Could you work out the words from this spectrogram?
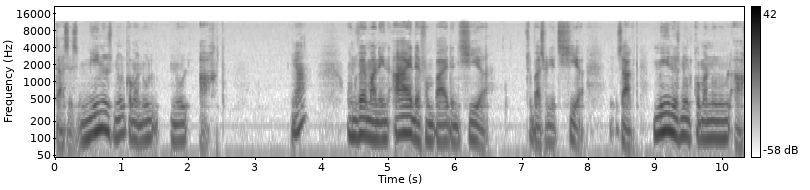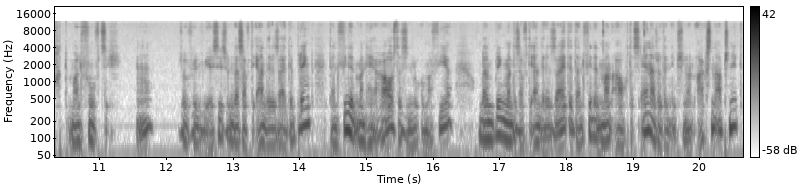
das ist minus 0,008. Ja? Und wenn man in eine von beiden hier, zum Beispiel jetzt hier, sagt minus 0,008 mal 50, ja, so viel wie es ist, und das auf die andere Seite bringt, dann findet man heraus, das ist 0,4, und dann bringt man das auf die andere Seite, dann findet man auch das n, also den y-Achsenabschnitt,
